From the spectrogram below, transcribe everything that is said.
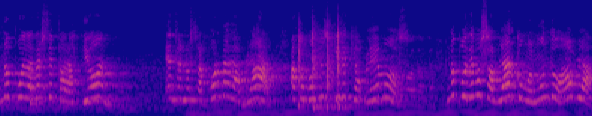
No puede haber separación entre nuestra forma de hablar a cómo Dios quiere que hablemos. No podemos hablar como el mundo habla.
